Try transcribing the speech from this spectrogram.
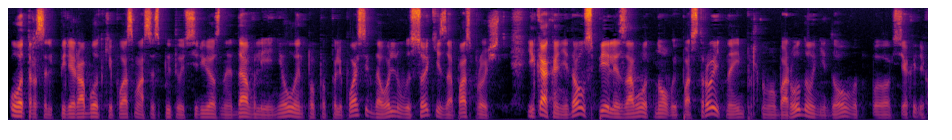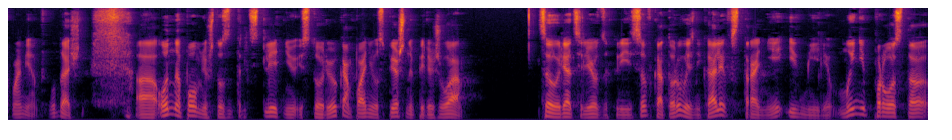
отрасль переработки переработки пластмасс испытывает серьезное давление, у НПП Полипластик довольно высокий запас прочности. И как они, да, успели завод новый построить на импортном оборудовании до вот всех этих моментов. Удачно. А, он напомнил, что за 30-летнюю историю компания успешно пережила целый ряд серьезных кризисов, которые возникали в стране и в мире. Мы не просто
